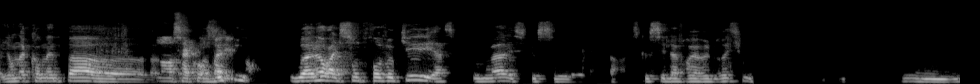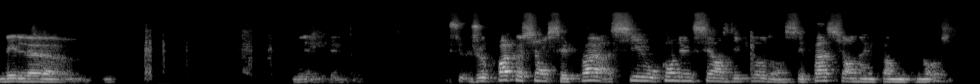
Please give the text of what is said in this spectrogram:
Il n'y en a quand même pas. Euh, non, ça court pas Ou alors elles sont provoquées et à ce moment-là, est-ce que c'est est -ce c'est de la vraie régression? Mais le. Je crois que si on ne sait pas, si au cours d'une séance d'hypnose, on ne sait pas si on a une forme d'hypnose,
